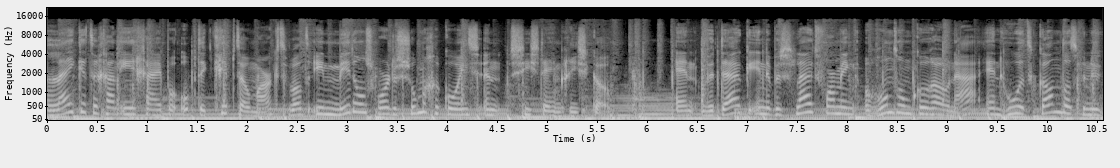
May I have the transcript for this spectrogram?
lijken te gaan ingrijpen op de cryptomarkt, want inmiddels worden sommige coins een systeemrisico. En we duiken in de besluitvorming rondom corona en hoe het kan dat we nu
